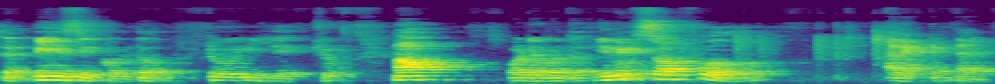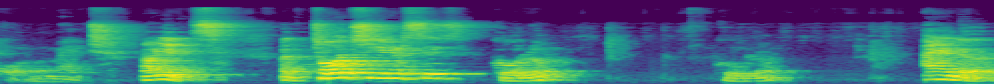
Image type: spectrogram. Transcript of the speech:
Then P is equal to 2AQ. Now, whatever the units of uh, electric dipole moment. Now, units. But charge units is coulomb, coulomb and uh,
